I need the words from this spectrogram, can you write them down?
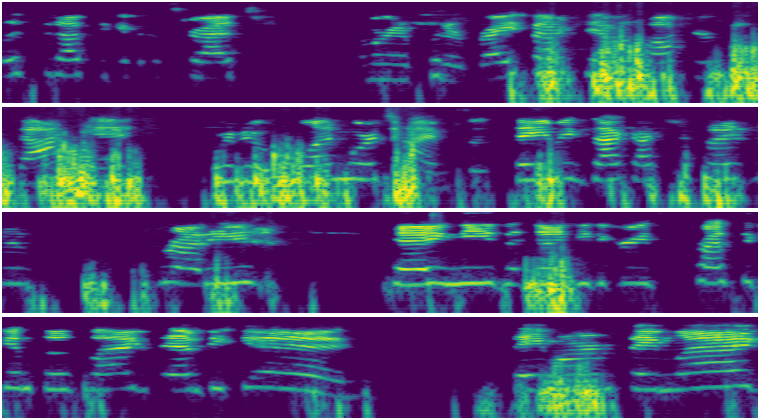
lift it up to give it a stretch. And we're gonna put it right back down, walk your feet back in. We're gonna do it one more time. So same exact exercises. Ready? Okay, knees at 90 degrees, press against those legs and begin. Same arm, same leg.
